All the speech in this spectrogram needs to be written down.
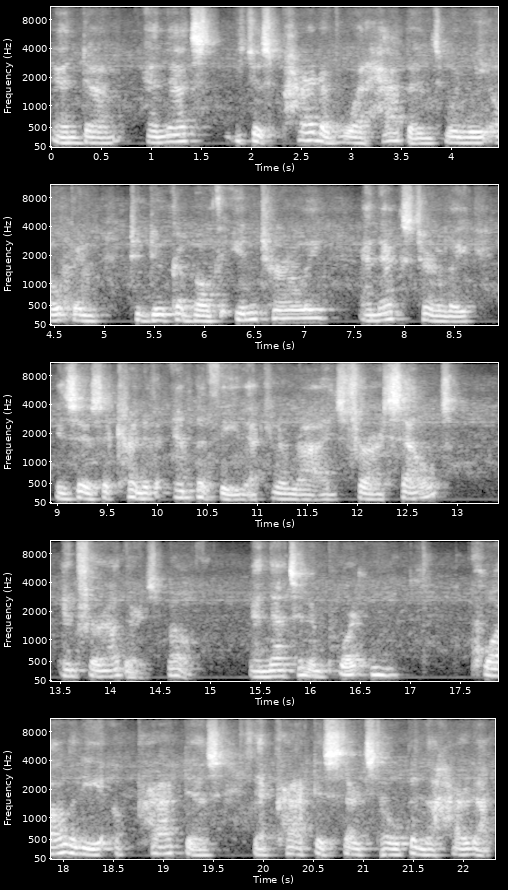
and um, and that's just part of what happens when we open to dukkha both internally and externally. Is there's a kind of empathy that can arise for ourselves and for others both, and that's an important quality of practice. That practice starts to open the heart up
